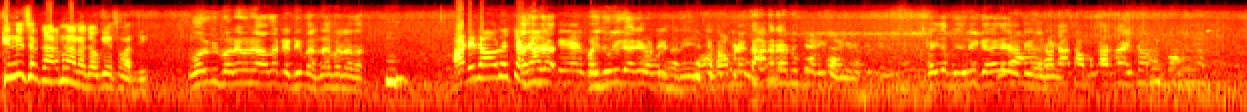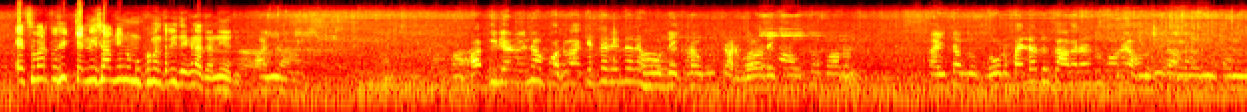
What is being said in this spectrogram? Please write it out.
ਕਿੰਨੀ ਸਰਕਾਰ ਬਣਾਉਣਾ ਚਾਹੋਗੇ ਇਸ ਵਾਰ ਜੀ? ਕੋਈ ਵੀ ਬਣੇ ਉਹਨੇ ਆਪਦਾ ਢਿੱਡ ਹੀ ਭਰਨਾ ਪਹਿਲਾਂ ਤਾਂ। ਸਾਡੇ ਦਾ ਉਹਦੇ ਝੰਡਾ ਲੱਗੇ ਆ। ਮਜ਼ਦੂਰੀ ਕਰਕੇ ਰੋਟੀ ਖਾਣੀ ਹੈ ਉਹ ਸਾਹਮਣੇ ਕਾਂਗਰਸ ਨੂੰ ਵੋਟ ਪਾਉਣੀ ਆ। ਅਸੀਂ ਤਾਂ ਮਜ਼ਦੂਰੀ ਕਰਾਂਗੇ ਰੋਟੀ ਖਾਣੀ ਸਾਡਾ ਕੰਮ ਕਰਦਾ ਇਸ ਨੂੰ ਪਾਉਣੀ ਆ। ਇਸ ਵਾਰ ਤੁਸੀਂ ਚੰਨੀ ਸਾਹਿਬ ਜੀ ਨੂੰ ਮੁੱਖ ਮੰਤਰੀ ਦੇਖਣਾ ਚਾਹੁੰਦੇ ਹੋ ਜੀ? ਹਾਂਜੀ ਹਾਂ। ਬਾਕੀ ਦੇ ਨੂੰ ਇਹਨਾਂ ਪੁੱਛਣਾ ਕਿੱਧਰ ਇਹਨਾਂ ਨੇ ਹੋਰ ਦੇਖਣਾ ਕੋਈ ਝੜ ਵਾਲਾ ਦੇਖਣਾ ਉਸ ਤੋਂ ਬਾਅਦ ਅਸੀਂ ਤਾਂ ਵੋਟ ਪਹਿਲਾਂ ਤੋਂ ਹੀ ਕਾਂਗਰਸ ਨੂੰ ਪਾਉਂਦੇ ਹੁਣ ਵੀ ਕਾਂਗਰਸ ਨੂੰ ਪਾਉਣੀ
